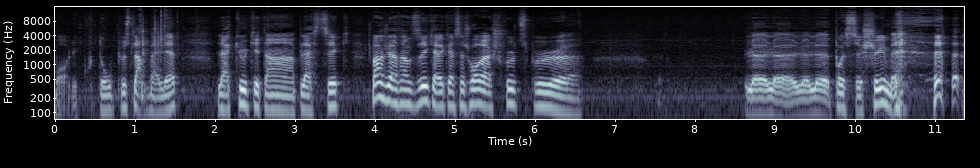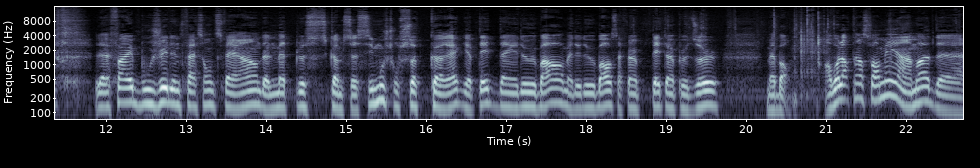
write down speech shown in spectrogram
Bon, les couteaux, plus l'arbalète. La queue qui est en plastique. Je pense que j'ai entendu dire qu'avec un séchoir à cheveux, tu peux... Euh, le, le, le, pas sécher, mais le faire bouger d'une façon différente, de le mettre plus comme ceci. Moi, je trouve ça correct. Il y a peut-être dans deux barres, mais des deux barres, ça fait peut-être un peu dur. Mais bon, on va le transformer en mode... Euh,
